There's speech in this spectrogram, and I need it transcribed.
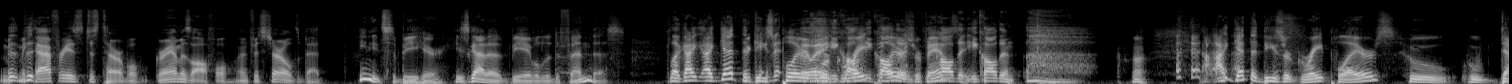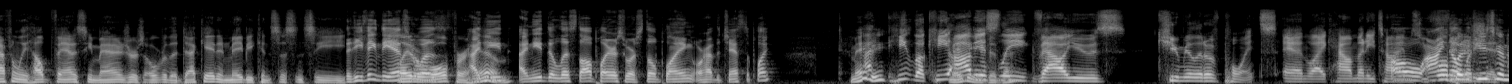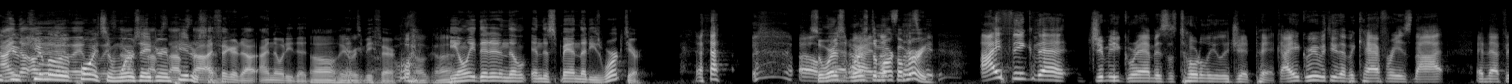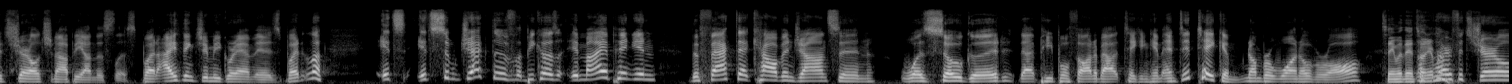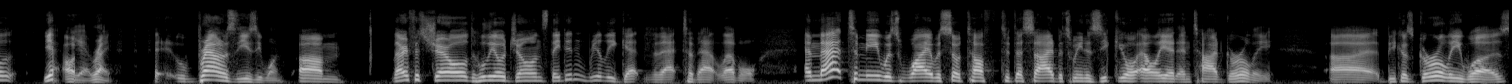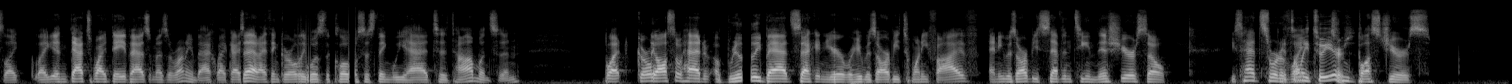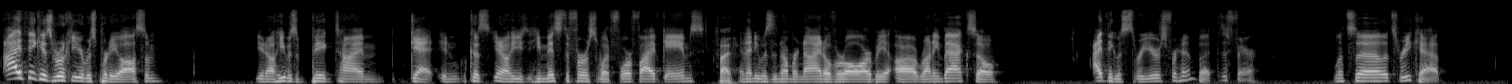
M- The- the- McCaffrey is just terrible. Graham is awful, and Fitzgerald's bad. He needs to be here. He's got to be able to defend this. Like I, I get that Okay, these th- players Wait, wait, were he called, great he called players in. for He called, fantasy. it, he called in. I get that these are great players who who definitely help fantasy managers over the decade, and maybe consistency. Did he think the answer was role for I need I need to list all players who are still playing or have the chance to play? maybe I- he look. He Maybe he obviously values cumulative points and like how many times. Oh, you- I Well, know but what if he's gonna do know- oh, cumulative wait, wait, points, wait, then stop, where's stop, Adrian stop, stop. I figured it out. I know what he did. Oh, here And we to be go. fair, Oh, go he only did it in the in the span that he's worked here. Oh, So where's- man. where's All right, DeMarco let's- let's Murray? be- I think that Jimmy Graham is a totally legit pick. I agree with you that McCaffrey is not, and that Fitzgerald should not be on this list. But I think Jimmy Graham is. But look, it's it's subjective because, in my opinion, the fact that Calvin Johnson was so good that people thought about taking him and did take him number one overall. Same with Antonio Like Larry Brown. Fitzgerald. Yeah. Oh, yeah. Right. Brown is the easy one. Um, Larry Fitzgerald, Julio Jones, they didn't really get that to that level. And that to me was why it was so tough to decide between Ezekiel Elliott and Todd Gurley. Uh, because Gurley was like like and that's why Dave has him as a running back. Like I said, I think Gurley was the closest thing we had to Tomlinson. But Gurley also had a really bad second year where he was RB twenty five and he was RB seventeen this year. So he's had sort of It's like only two years. bust years. I think his rookie year was pretty awesome. You know, he was a big time get in because you know he he missed the first what four or five games, Five. and then he was the number nine overall RB uh, running back. So I think it was three years for him, but it's fair. Let's uh let's recap.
